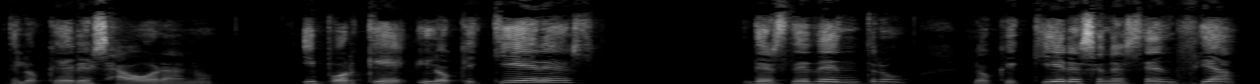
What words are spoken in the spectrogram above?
de lo que eres ahora, ¿no? Y porque lo que quieres desde dentro, lo que quieres en esencia,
